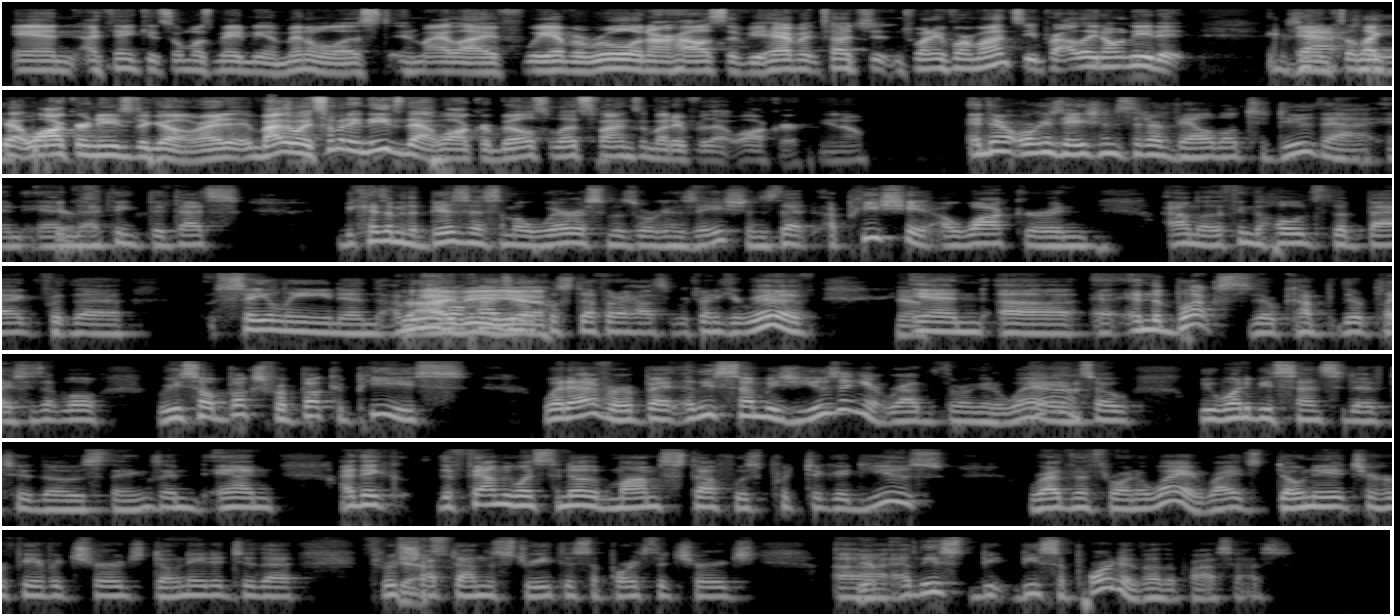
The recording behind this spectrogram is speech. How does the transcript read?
And I think it's almost made me a minimalist in my life. We have a rule in our house if you haven't touched it in 24 months, you probably don't need it. And so like that walker needs to go, right? And by the way, somebody needs that walker, Bill. So let's find somebody for that walker, you know? and there are organizations that are available to do that and and Yes. i think that that's because i'm in the business i'm aware of some of those organizations that appreciate a walker and i don't know the thing that holds the bag for the saline and I mean, we have all IV, kinds yeah. of medical stuff in our house that we're trying to get rid of Yeah. and uh and the books there are comp- there are places that will resell books for a buck a piece whatever but at least somebody's using it rather than throwing it away Yeah. and so we want to be sensitive to those things and and i think the family wants to know that mom's stuff was put to good use rather than thrown away, right? It's donated to her favorite church, donated to the thrift Yes. shop down the street that supports the church. Uh, Yep. At least be, be supportive of the process.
